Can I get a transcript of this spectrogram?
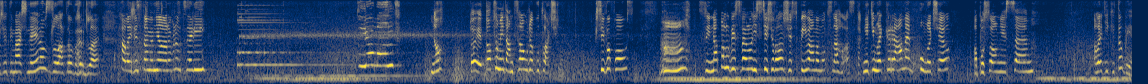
koukám, že ty máš nejenom zlato v hrdle, ale že jsi tam měla rovnou celý... Diamant! No, to je to, co mi tam celou dobu tlačilo. Křivofous mm, si na palubě své lodi stěžoval, že zpívám moc nahlas. Tak mě tímhle krámem umlčel a poslal mě sem. Ale díky tobě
